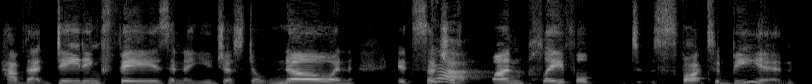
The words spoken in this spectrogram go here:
have that dating phase. And you just don't know. And it's such Yeah. a fun, playful t- spot to be in.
